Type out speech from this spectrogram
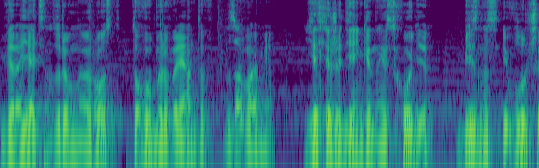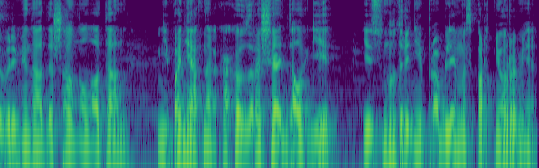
вероятен взрывной рост, то выбор вариантов за вами. Если же деньги на исходе, бизнес и в лучшие времена дышал на ладан, непонятно, как возвращать долги, есть внутренние проблемы с партнерами,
